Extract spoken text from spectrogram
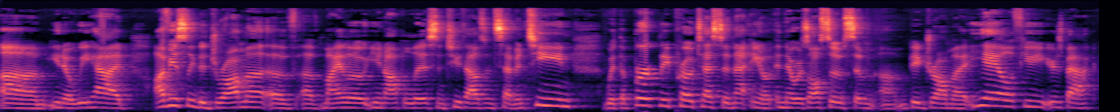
Um, you know, we had obviously the drama of, of Milo Yiannopoulos in 2017 with the Berkeley protest and that, you know, and there was also some um, big drama at Yale a few years back.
